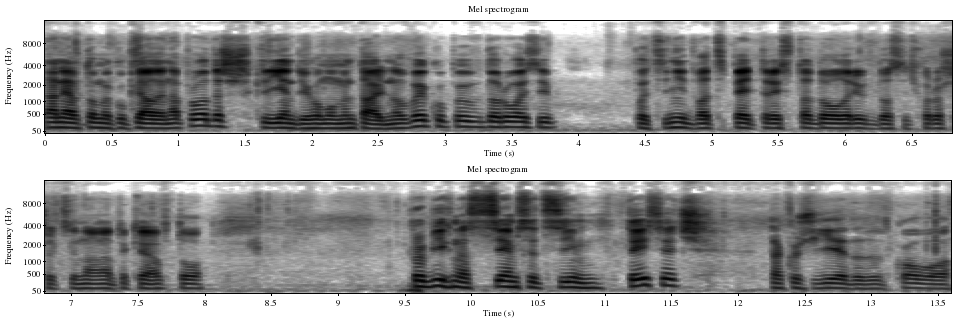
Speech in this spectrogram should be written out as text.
Дане авто ми купляли на продаж. Клієнт його моментально викупив в дорозі по ціні 25-300 доларів. Досить хороша ціна на таке авто. Пробіг нас 77 тисяч. Також є додатково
